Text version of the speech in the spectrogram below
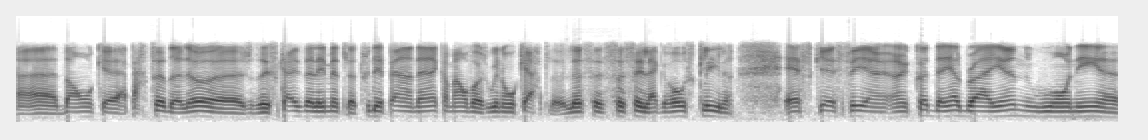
Euh, donc, euh, à partir de là, euh, je veux dire, sky's the limit. Là. Tout dépendant comment on va jouer nos cartes. Là, là ça, c'est la grosse clé. Là. Est-ce que c'est un, un cas de Daniel Bryan où on est euh,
